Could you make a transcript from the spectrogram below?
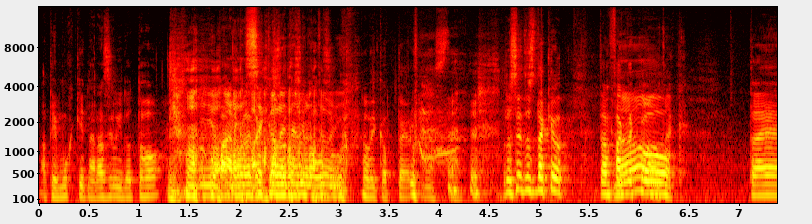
a tie múchy, keď narazili do toho, rozsekali ten helikoptéru. Proste to sú takého, tam fakt no, ako, tak. to je,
